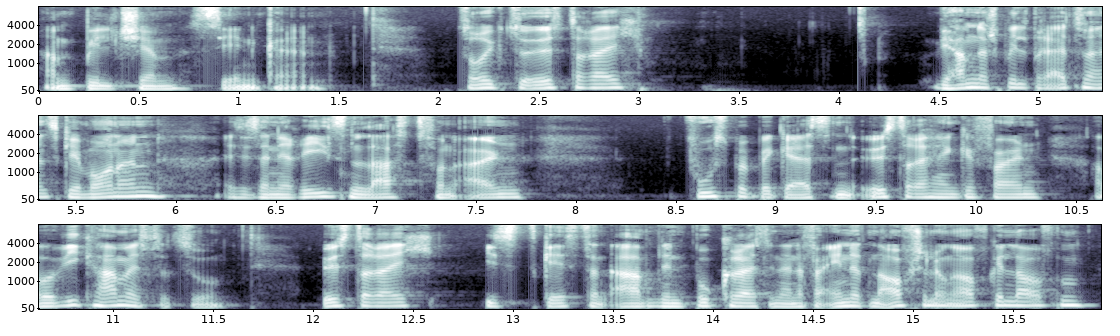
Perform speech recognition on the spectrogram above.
am Bildschirm sehen können. Zurück zu Österreich. Wir haben das Spiel 3 zu 1 gewonnen. Es ist eine Riesenlast von allen fußballbegeisterten Österreichern gefallen. Aber wie kam es dazu? Österreich ist gestern Abend in Bukarest in einer veränderten Aufstellung aufgelaufen.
